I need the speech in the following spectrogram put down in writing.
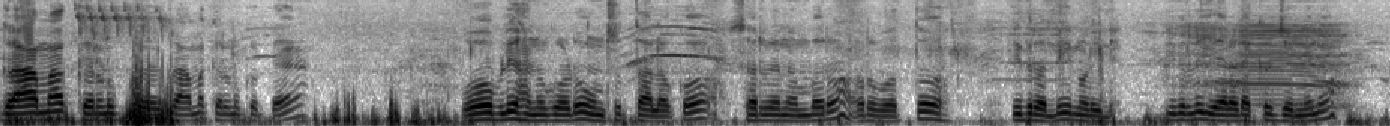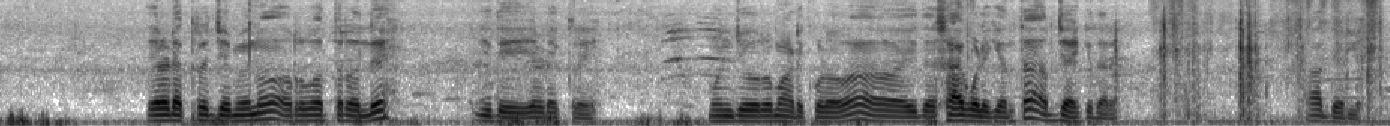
ಗ್ರಾಮ ಕರ್ಣು, ಗ್ರಾಮ ಕರುಣಕುಪ್ಪೆ, ಹೋಬಳಿ ಹನುಗೋಡು, ಹುಣಸೂರು ತಾಲೂಕು, ಸರ್ವೆ ನಂಬರು ಅರವತ್ತು. ಇದರಲ್ಲಿ ನೋಡಿ ಇಲ್ಲಿ, ಇದರಲ್ಲಿ ಎರಡು ಎಕರೆ ಜಮೀನು, ಎರಡು ಎಕರೆ ಜಮೀನು ಅರವತ್ತರಲ್ಲಿ ಇದೆ, ಎರಡು ಎಕರೆ. ಮಂಜೂರು ಮಾಡಿಕೊಡುವ, ಇದು ಸಾಗುವಳಿಗೆ ಅಂತ ಅರ್ಜಿ ಹಾಕಿದ್ದಾರೆ. ಅದಿರಲಿ.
